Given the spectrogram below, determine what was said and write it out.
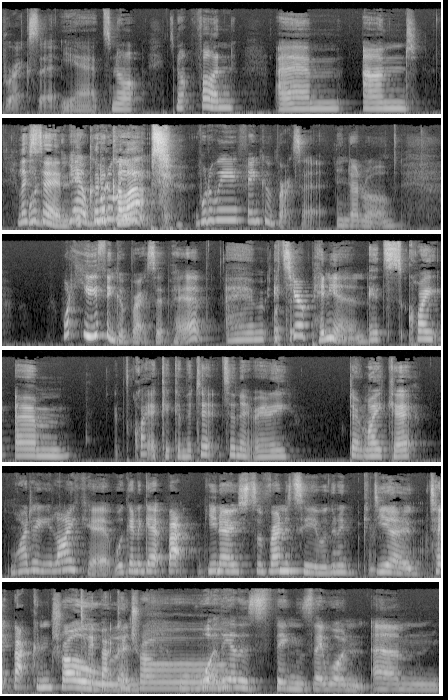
Brexit. yeah, it's not. It's not fun. Um, and What- listen, yeah, it could what have do we- collapsed. What do we think of Brexit in general? What do you think of Brexit, Pip? Um, What's it's your opinion? it's quite um, it's quite a kick in the tits, isn't it? Really, don't like it. Why don't you like it? We're going to get back, you know, sovereignty. We're going to, you know, take back control. Take back control. What are the other things they want? Um,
